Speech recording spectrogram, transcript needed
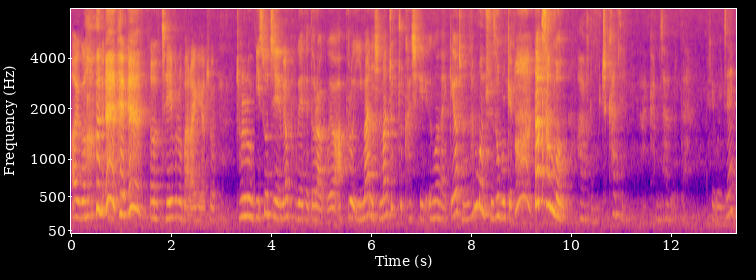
아이고 어, 제 입으로 말하기가 좀 절로 미소 지으며 보게 되더라고요. 앞으로 2만 20만 쭉쭉 가시길 응원할게요. 저는 3번 줄 서볼게요. 헉, 딱 3번. 아 너무 축하드립니다. 감사합니다. 그리고 이제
